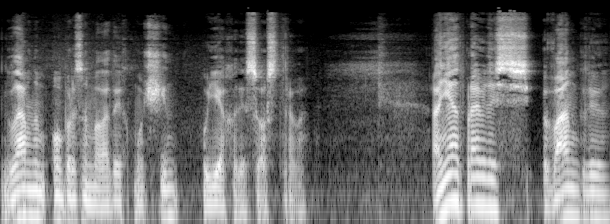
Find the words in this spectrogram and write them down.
главным образом молодых мужчин, уехали с острова. Они отправились в Англию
